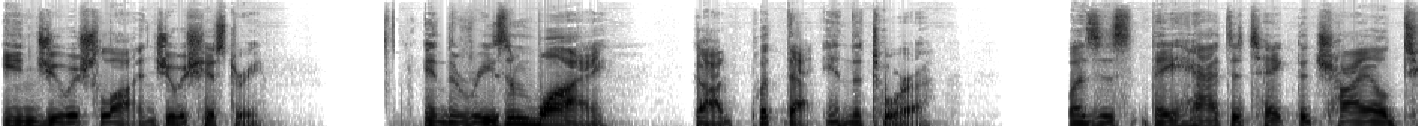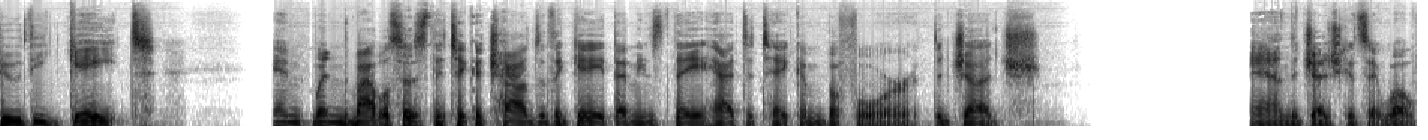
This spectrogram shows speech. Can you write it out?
in Jewish law and Jewish history. And the reason why God put that in the Torah was is they had to take the child to the gate. And when the Bible says they take a child to the gate, that means they had to take him before the judge. And the judge could say, Whoa,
